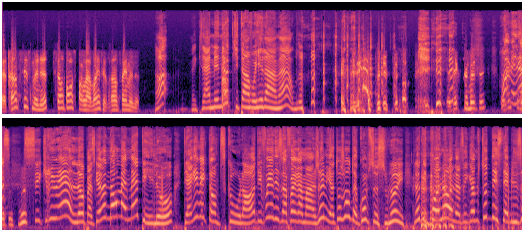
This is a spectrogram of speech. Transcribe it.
Euh, 36 minutes, puis si on passe par l'avant, c'est 35 minutes. Ah! C'est la minute qui t'a envoyé dans la merde, là. Ouais, mais là, c'est- c'est cruel, là, parce que là, normalement, t'es là, t'arrives avec ton petit cola, des fois, il y a des affaires à manger, mais il y a toujours de quoi pour se saouler. Là, t'es pas là, là, c'est comme tout déstabilisé.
